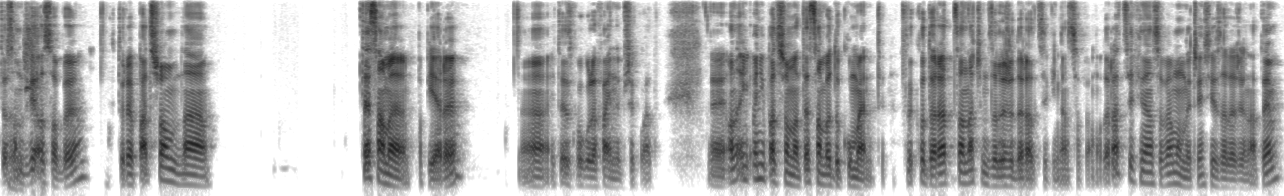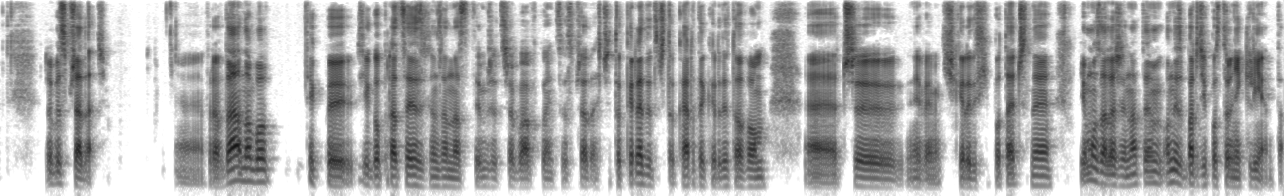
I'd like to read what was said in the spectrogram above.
To są dwie osoby, które patrzą na te same papiery, I to jest w ogóle fajny przykład. E, oni, oni, patrzą na te same dokumenty, tylko doradca, na czym zależy doradcy finansowemu? Doradcy finansowemu najczęściej zależy na tym, żeby sprzedać. E, prawda? No bo jakby jego praca jest związana z tym, że trzeba w końcu sprzedać, czy to kredyt, czy to kartę kredytową, czy nie wiem, jakiś kredyt hipoteczny. Jemu zależy na tym, on jest bardziej po stronie klienta.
